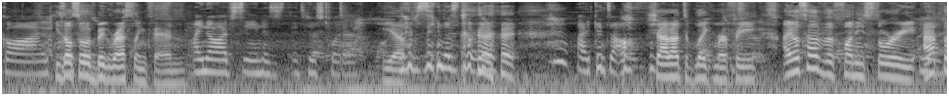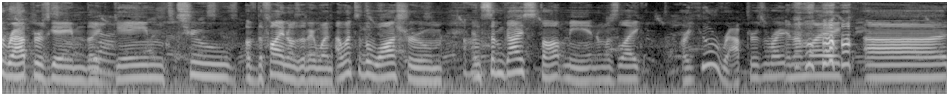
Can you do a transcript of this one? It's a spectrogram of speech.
god. He's also a big wrestling fan. I know. I've seen his his Twitter. Yeah. I've seen his Twitter. I can tell. Shout out to Blake Murphy. I also have a funny story. At the Raptors game, the Yeah. game two of the finals that I went, I went to the washroom Uh-huh. and some guy stopped me and was like, are you a Raptors right? And I'm like, uh,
